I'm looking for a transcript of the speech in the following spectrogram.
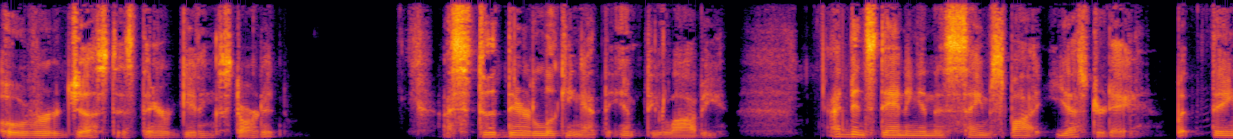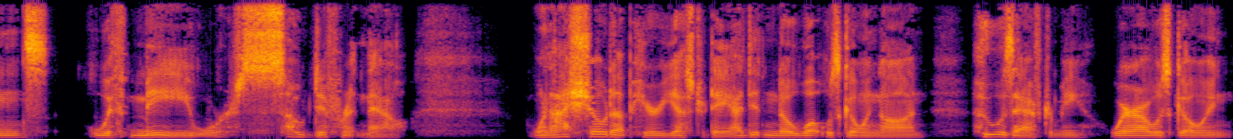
over just as they're getting started? I stood there looking at the empty lobby. I'd been standing in this same spot yesterday, but things with me were so different now. When I showed up here yesterday, I didn't know what was going on, who was after me, where I was going,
